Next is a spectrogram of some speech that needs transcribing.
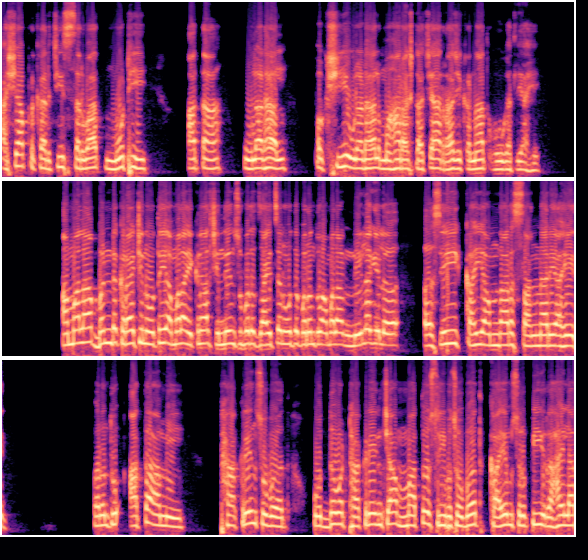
अशा प्रकारची सर्वात मोठी आता उलाढाल पक्षीय उलाढाल महाराष्ट्राच्या राजकारणात होऊ घातली आहे. आम्हाला बंड करायचे नव्हते आम्हाला एकनाथ शिंदेसोबत जायचं नव्हतं परंतु आम्हाला नेलं गेलं असेही काही आमदार सांगणारे आहेत. परंतु आता आम्ही ठाकरेंसोबत उद्धव ठाकरेंच्या मातोश्रीसोबत कायमस्वरूपी राहायला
